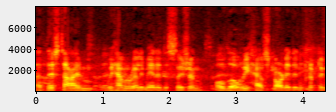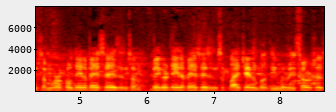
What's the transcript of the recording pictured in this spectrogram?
at this time we haven't really made a decision. Although we have started encrypting some Oracle databases and some bigger databases in supply chain and both human resources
